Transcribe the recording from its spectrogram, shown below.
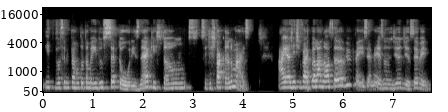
e você me perguntou também dos setores, né, que estão se destacando mais. Aí a gente vai pela nossa vivência mesmo, no dia a dia. Você vê,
